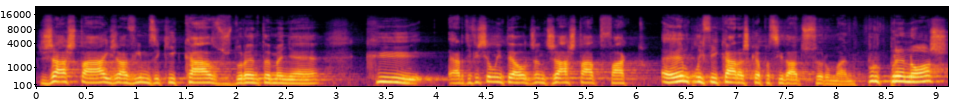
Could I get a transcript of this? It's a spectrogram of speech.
já está, e já vimos aqui casos durante a manhã, que a Artificial Intelligence já está, de facto, a amplificar as capacidades do ser humano. Porque para nós,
